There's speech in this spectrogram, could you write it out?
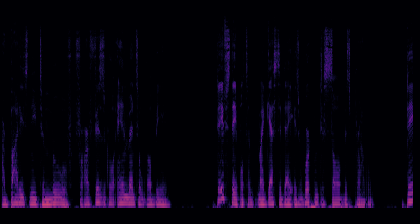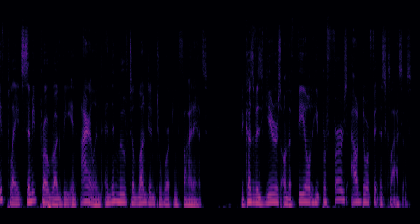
Our bodies need to move for our physical and mental well being. Dave Stapleton, my guest today, is working to solve this problem. Dave played semi pro rugby in Ireland and then moved to London to work in finance. Because of his years on the field, he prefers outdoor fitness classes.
